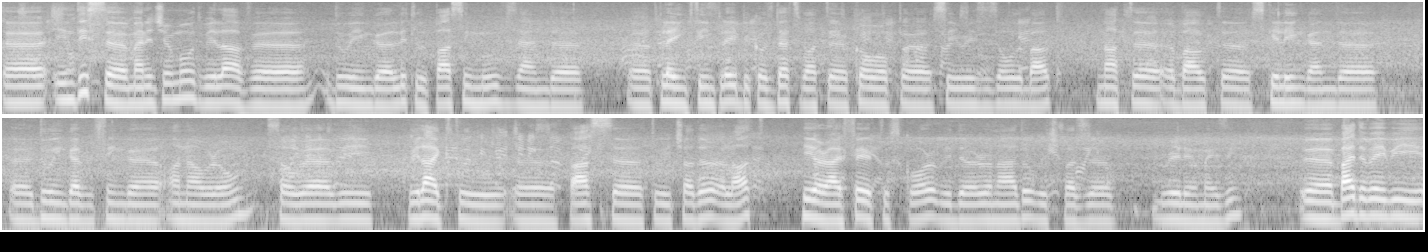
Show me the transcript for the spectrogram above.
uh, in this uh, manager mode, we love uh, doing uh, little passing moves and uh, uh, playing team play because that's what co-op series is all about. Not about skilling and doing everything on our own. So we we like to pass to each other a lot. Here I failed to score with uh, Ronaldo, which was uh, really amazing. Uh, by the way, we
